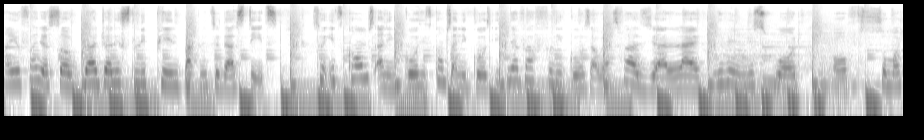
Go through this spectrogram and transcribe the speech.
and you find yourself gradually slipping back into that state. So it comes and it goes, it comes and it goes, it never fully goes away as far as you are alive, living in this world of so much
